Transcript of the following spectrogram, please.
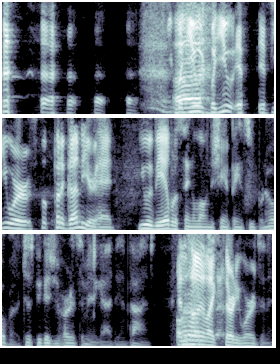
But Uh, you but you if if you were put a gun to your head, you would be able to sing along to Champagne Supernova just because you've heard it so many goddamn times. And there's only like 30 words in it.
